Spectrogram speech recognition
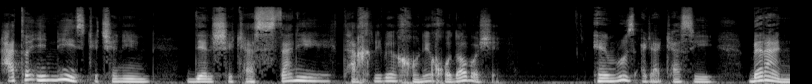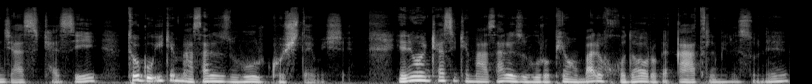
حتی این نیست که چنین دل شکستنی تخریب خانه خدا باشه. امروز اگر کسی برنج از کسی تو گویی که مظهر ظهور کشته میشه. یعنی اون کسی که مظهر ظهور و پیانبر خدا رو به قتل میرسونه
